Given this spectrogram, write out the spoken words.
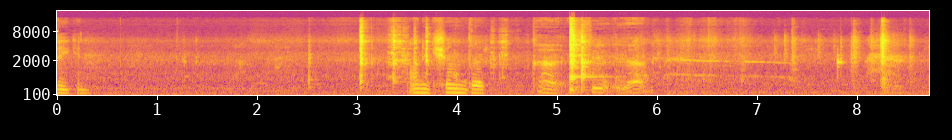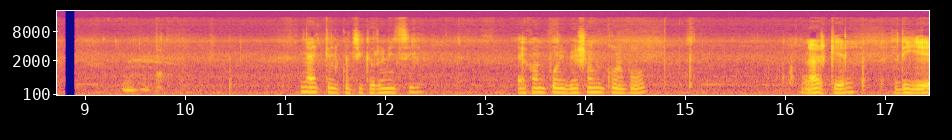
দেখেন। অনেক সুন্দর। নারকেল কুচি করে নিছি। এখন পরিবেশন করব নারকেল দিয়ে।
